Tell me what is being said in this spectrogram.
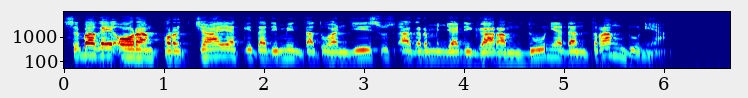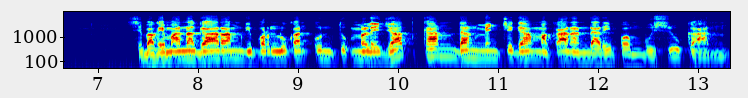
sebagai orang percaya kita diminta Tuhan Yesus agar menjadi garam dunia dan terang dunia. Sebagaimana garam diperlukan untuk melejatkan dan mencegah makanan dari pembusukan,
